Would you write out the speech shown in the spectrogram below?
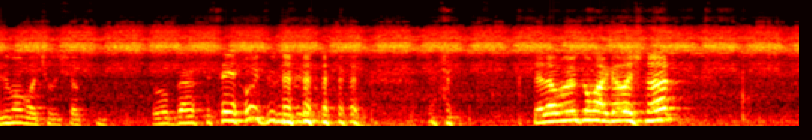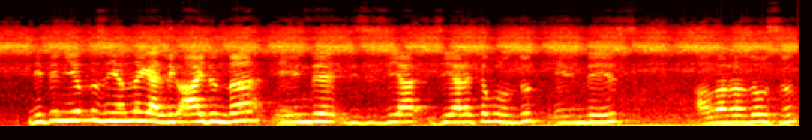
Bizim ama. Yo, Ben size uyduracağım. Selamünaleyküm arkadaşlar. Nedim Yıldız'ın yanına geldik Aydın'da. Evinde bizi ziya- ziyarete bulunduk. Evindeyiz. Allah razı olsun.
